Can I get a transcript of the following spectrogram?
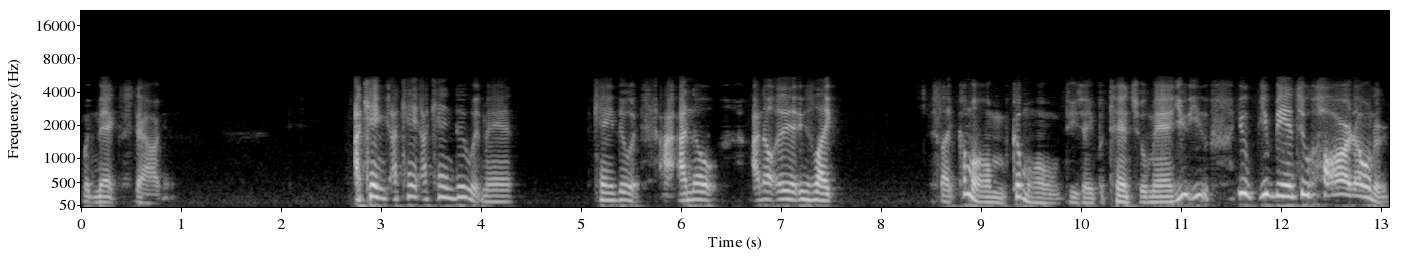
with Meg The Stallion. I can't, I can't, I can't do it, man. Can't do it. I, I know, I know. It's like, it's like, come on, come on, DJ Potential, man. You, you, you, you being too hard on her.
